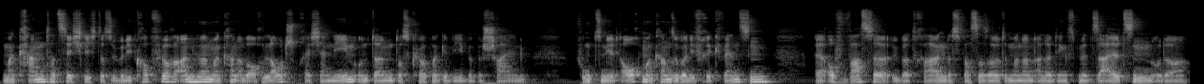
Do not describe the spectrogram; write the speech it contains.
Man kann tatsächlich das über die Kopfhörer anhören, man kann aber auch Lautsprecher nehmen und dann das Körpergewebe beschallen. Funktioniert auch, man kann sogar die Frequenzen äh, auf Wasser übertragen. Das Wasser sollte man dann allerdings mit Salzen oder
